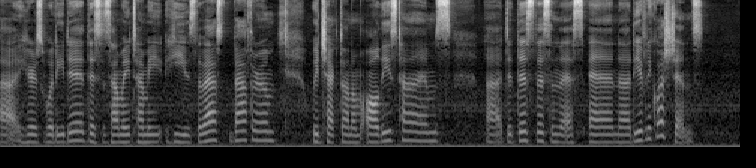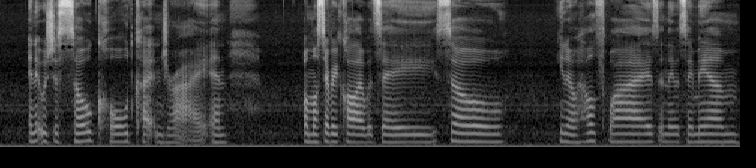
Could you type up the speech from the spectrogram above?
Uh, here's what he did. This is how many times he, he used the bath- bathroom. We checked on him all these times. Uh, did this, this, and this. And uh, do you have any questions?" And it was just so cold, cut, and dry. And almost every call, I would say, "So, you know, health wise," and they would say, "Ma'am,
